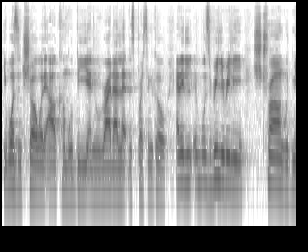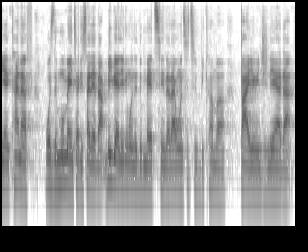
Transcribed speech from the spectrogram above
he wasn't sure what the outcome would be, and he would rather let this person go. And it, it was really, really strong with me, and kind of was the moment I decided that maybe I didn't want to do medicine, that I wanted to become a bioengineer that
